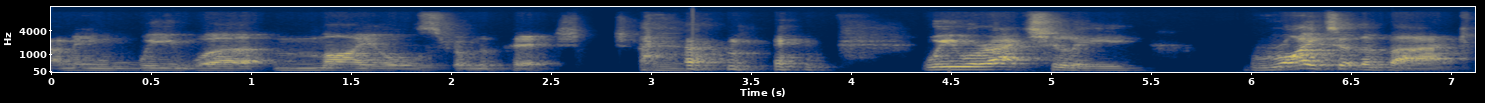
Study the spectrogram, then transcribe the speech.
I mean, we were miles from the pitch. Mm. we were actually right at the back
